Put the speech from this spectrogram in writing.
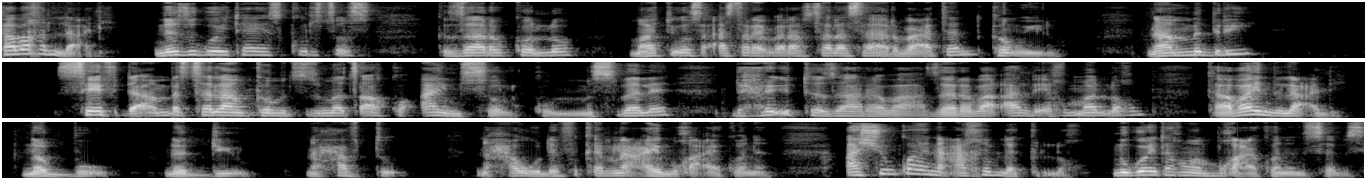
ካባኽ ንላዕሊ ነዚ ጎይታ የሱስ ክርስቶስ ክዛረብ ከሎ ማቴዎስ 10 ምዕራፍ 34 ከምኡ ኢሉ ናብ ምድሪ ሴፍ ዳ እምበር ሰላም ከምፅእ ዝመፃእኮ ኣይምሰልኩም ምስ በለ ድሕሪኡ ተዛረባ ዘረባ ቃል ሪኢኹም ኣለኹም ካባይ ንላዕሊ ነቡኡ ነዲኡ ንሓፍቱ ንሓዉ ደፍቅር ንዓይ ቡቃዕ ኣይኮነን ኣሽንኳይ ንዓኺ ብለክ ኣለኹ ንጎይታ ከማን ቡቃዕ ኣይኮነን ሰብ እዚ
